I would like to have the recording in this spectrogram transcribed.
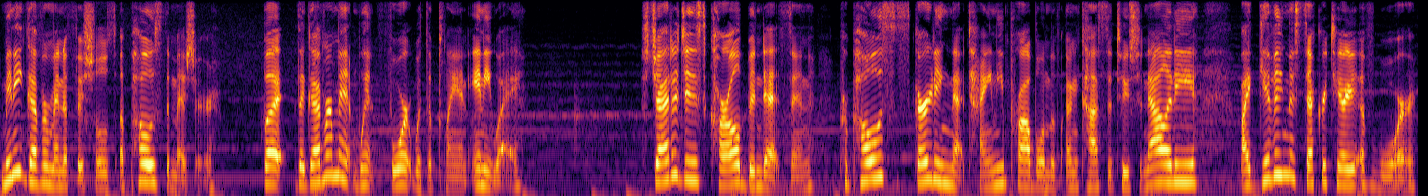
Many government officials opposed the measure, but the government went forward with the plan anyway. Strategist Karl Bendetsen proposed skirting that tiny problem of unconstitutionality by giving the Secretary of War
